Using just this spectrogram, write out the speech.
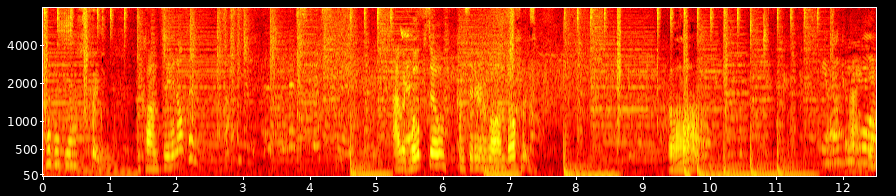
haven't seen the half of it yet. you can't say nothing. I would hope so, considering we're on board. Oh. Yeah, welcome Thank aboard.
